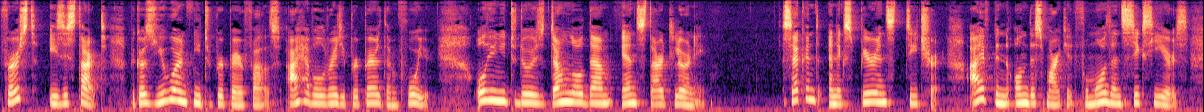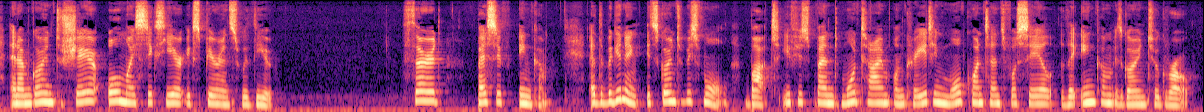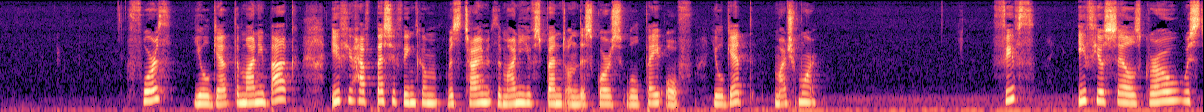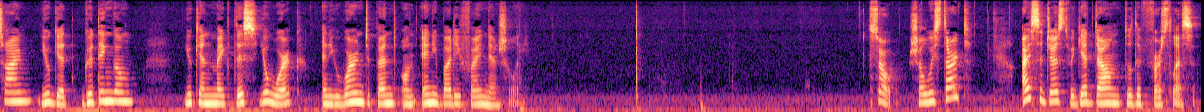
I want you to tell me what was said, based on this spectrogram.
First, easy start, because you won't need to prepare files. I have already prepared them for you. All you need to do is download them and start learning. Second, an experienced teacher. I've been on this market for more than six years, and I'm going to share all my six year experience with you. Third, passive income. At the beginning, it's going to be small, but if you spend more time on creating more content for sale, the income is going to grow. Fourth, you'll get the money back. If you have passive income, with time, the money you've spent on this course will pay off. You'll get much more. Fifth, if your sales grow with time, you get good income. You can make this your work and you won't depend on anybody financially. So, shall we start? I suggest we get down to the first lesson.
